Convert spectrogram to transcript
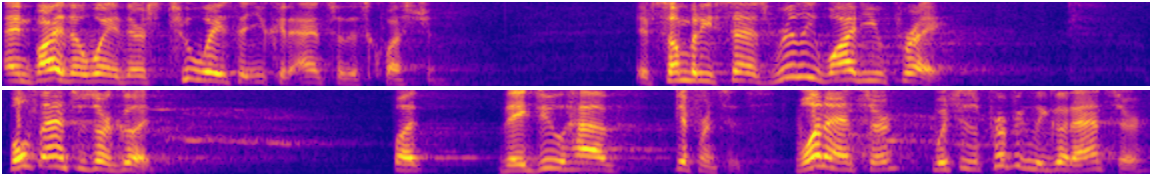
And by the way, there's two ways that you could answer this question. If somebody says, really, why do you pray? Both answers are good, but they do have differences. One answer, which is a perfectly good answer,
